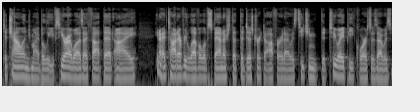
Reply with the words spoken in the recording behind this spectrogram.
to challenge my beliefs. Here I was. I thought that I, you know, I taught every level of Spanish that the district offered. I was teaching the two AP courses. I was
